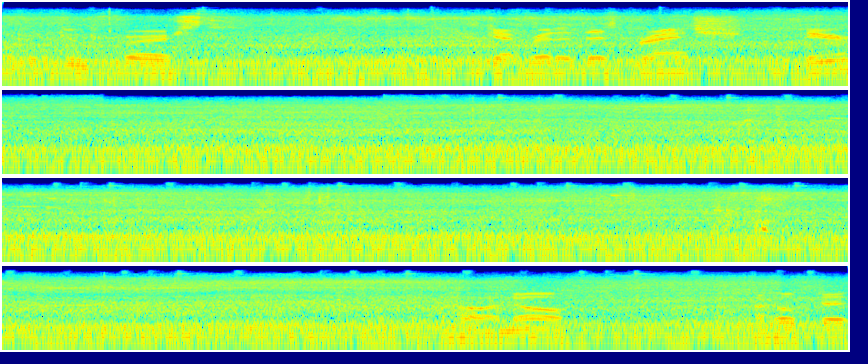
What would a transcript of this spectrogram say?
what we'll do first get rid of this branch here. Oh no. I hope that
